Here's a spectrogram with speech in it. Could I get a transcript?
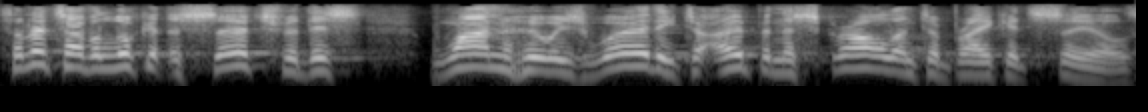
So let's have a look at the search for this one who is worthy to open the scroll and to break its seals.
